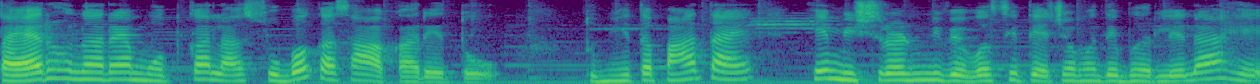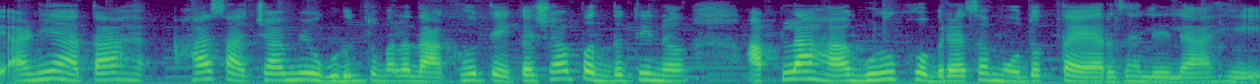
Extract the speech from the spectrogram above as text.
तयार होणाऱ्या मोदकाला सुबक असा आकार येतो. तुम्ही इथं पाहताय. हे मिश्रण मी व्यवस्थित याच्यामध्ये भरलेलं आहे आणि आता हा साचा मी उघडून तुम्हाला दाखवते कशा पद्धतीनं आपला हा गुळ खोबऱ्याचा मोदक तयार झालेला आहे.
